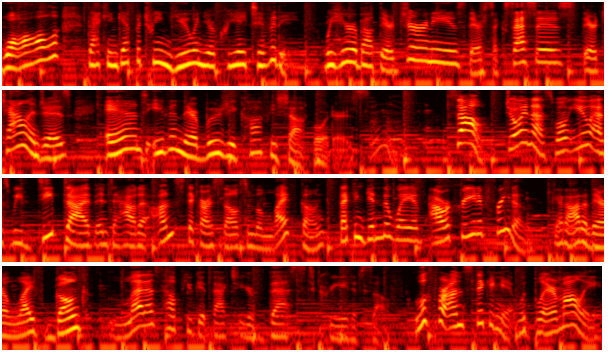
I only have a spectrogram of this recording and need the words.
wall that can get between you and your creativity. We hear about their journeys, their successes, their challenges, and even their bougie coffee shop orders. Mm. So, join us, won't you, as we deep dive into how to unstick ourselves from the life gunk that can get in the way of our creative freedom. Get out of there, life gunk. let us help you get back to your best creative self. Look for Unsticking It with Blair Molly,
